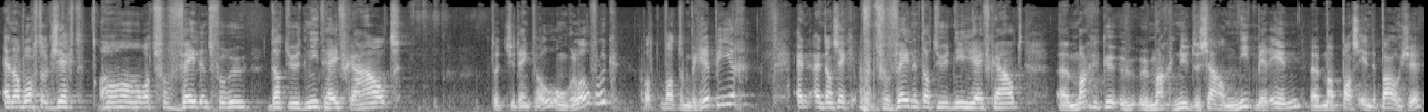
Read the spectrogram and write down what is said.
En dan wordt er gezegd, oh wat vervelend voor u dat u het niet heeft gehaald. Dat je denkt, oh ongelooflijk, wat, wat een begrip hier. En, en dan zeg je, vervelend dat u het niet heeft gehaald. Uh, mag ik u, u, mag nu de zaal niet meer in, uh, maar pas in de pauze.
